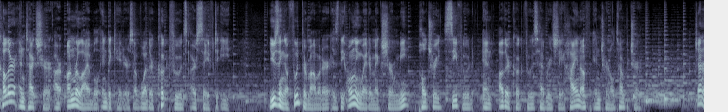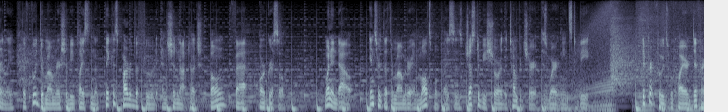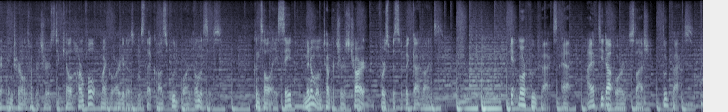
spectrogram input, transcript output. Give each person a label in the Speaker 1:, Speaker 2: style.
Speaker 1: Color and texture are unreliable indicators of whether cooked foods are safe to eat. Using a food thermometer is the only way to make sure meat, poultry, seafood, and other cooked foods have reached a high enough internal temperature. Generally, the food thermometer should be placed in the thickest part of the food and should not touch bone, fat, or gristle. When in doubt, insert the thermometer in multiple places just to be sure the temperature is where it needs to be. Different foods require different internal temperatures to kill harmful microorganisms that cause foodborne illnesses. Consult a safe minimum temperatures chart for specific guidelines. Get more food facts at ift.org/foodfacts.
